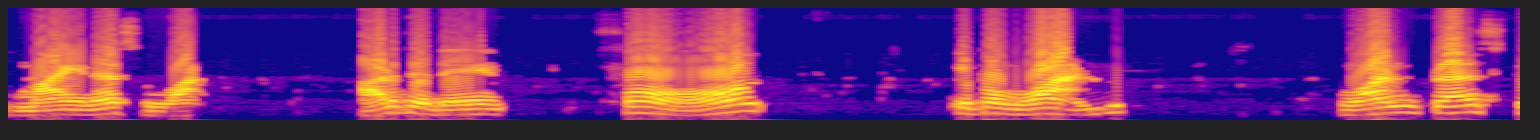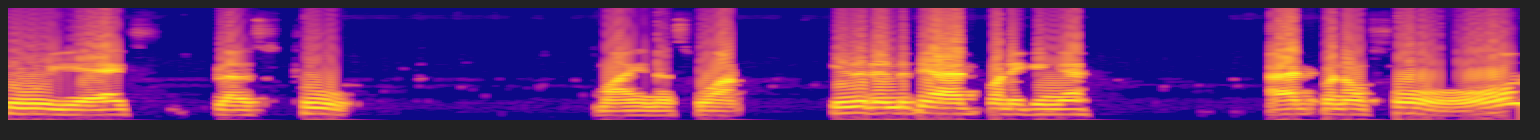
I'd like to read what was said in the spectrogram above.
minus one அடுத்தது ஃபோர் இப்போ one one plus two x plus two minus one இது ரெண்டுத்தையும் ஆட் பண்ணிக்கோங்க. ஆட் பண்ண four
